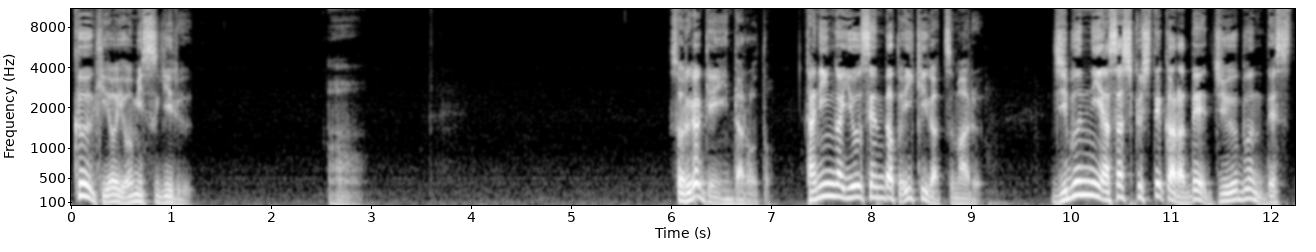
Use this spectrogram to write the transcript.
空気を読みすぎる。うんそれが原因だろうと。他人が優先だと息が詰まる。自分に優しくしてからで十分です。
